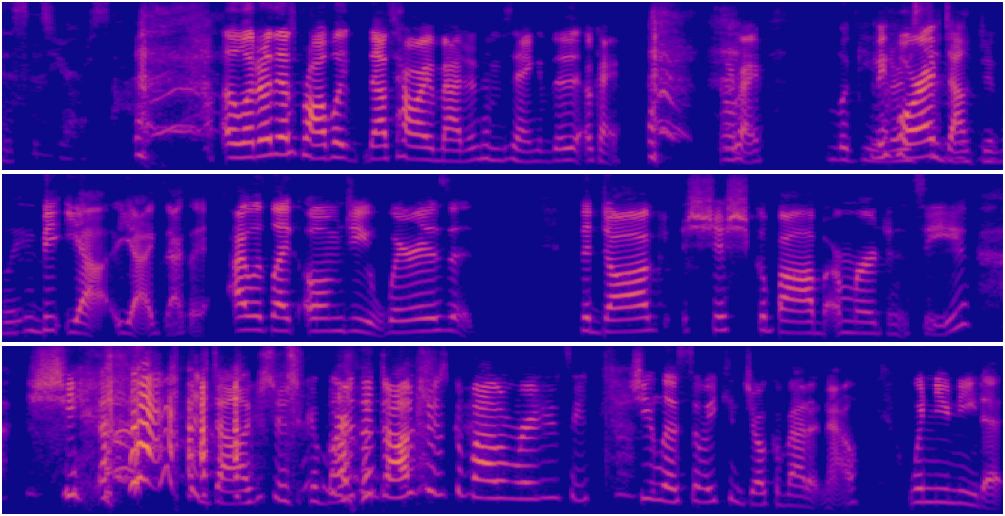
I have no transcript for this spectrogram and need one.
This is your side. Uh, literally, that's probably that's how I imagine him saying it. Okay. Okay. looking Before at I seductively. be, yeah, yeah, exactly. I was like, OMG, where is it? The dog shish kebab emergency? She the dog shish kebab. the dog shish kebab emergency? She lives, so we can joke about it now when you need it.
